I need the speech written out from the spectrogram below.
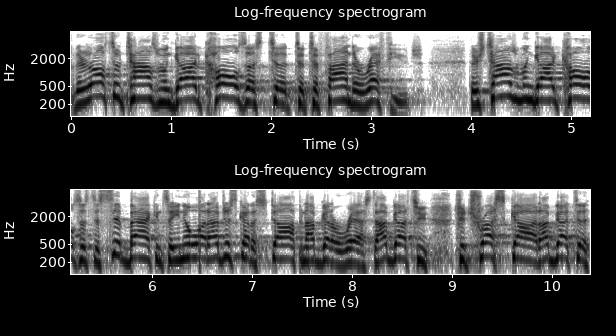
But there's also times when God calls us to, to, to find a refuge. There's times when God calls us to sit back and say, you know what, I've just got to stop and I've got to rest. I've got to, to trust God. I've got to,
